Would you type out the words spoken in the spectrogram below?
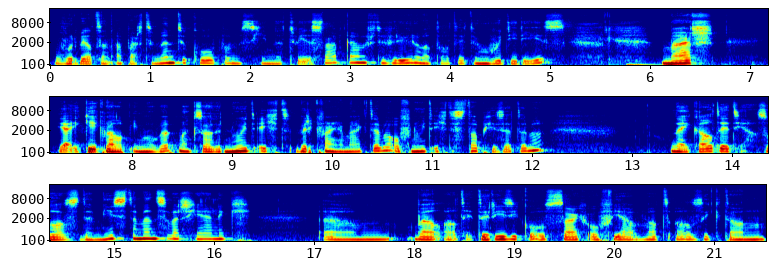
bijvoorbeeld een appartement te kopen, misschien de tweede slaapkamer te verhuren, wat altijd een goed idee is. Maar ja, ik keek wel op ImmoWeb, maar ik zou er nooit echt werk van gemaakt hebben of nooit echt de stap gezet hebben. Dat ik altijd, ja, zoals de meeste mensen waarschijnlijk, ehm, wel altijd de risico's zag. Of ja, wat als ik dan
